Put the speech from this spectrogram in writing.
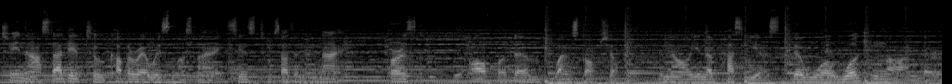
China started to cooperate with Maersk since 2009. First, we offer them one-stop shopping. You know, in the past years, they were working on their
